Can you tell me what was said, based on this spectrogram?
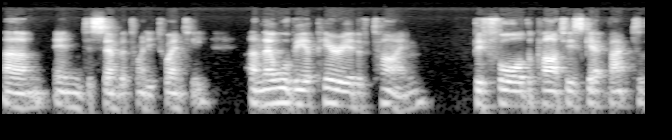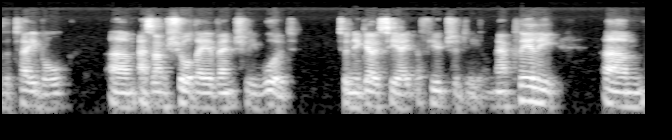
um, in December 2020 and there will be a period of time before the parties get back to the table, um, as I'm sure they eventually would, to negotiate a future deal. Now, clearly, um,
